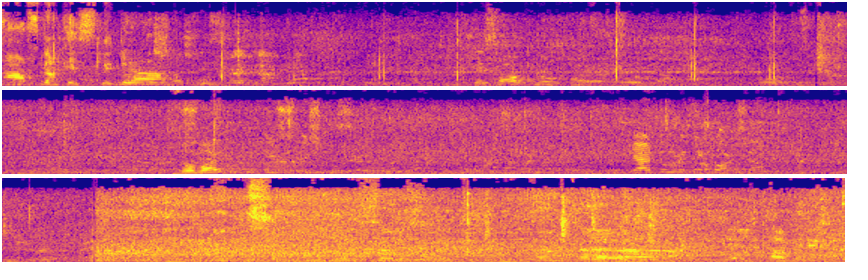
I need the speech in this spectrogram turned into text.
Hafta kesli. Ja. South नो दो भाई? यार तुम भी देखो सा كنت الكافيه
